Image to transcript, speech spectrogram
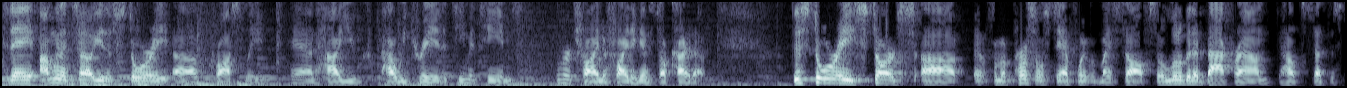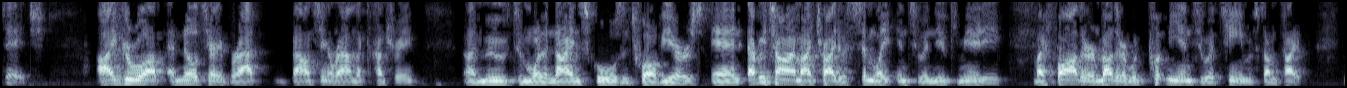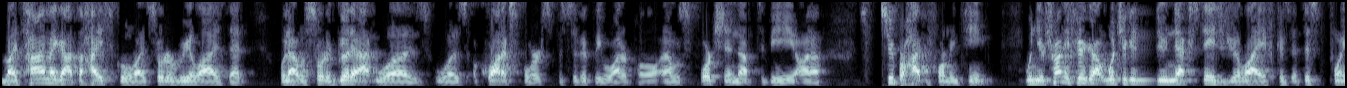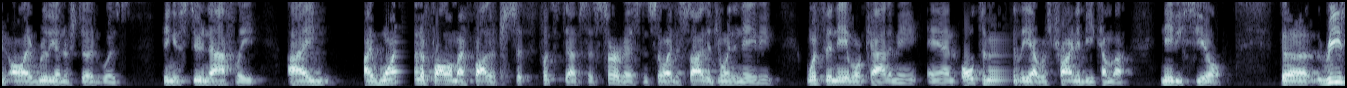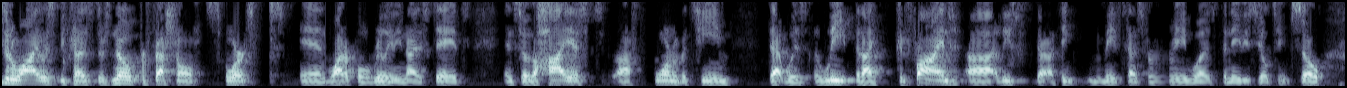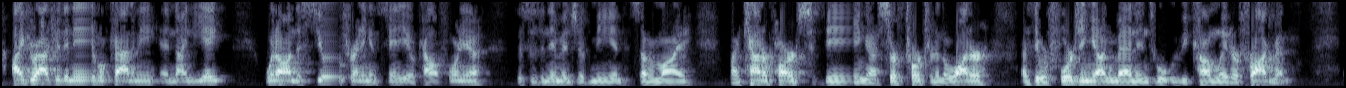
Today, I'm going to tell you the story of CrossLead and how you how we created a team of teams when we were trying to fight against Al Qaeda. This story starts uh, from a personal standpoint with myself, so a little bit of background to help set the stage. I grew up a military brat, bouncing around the country. I moved to more than nine schools in 12 years. And every time I tried to assimilate into a new community, my father and mother would put me into a team of some type. By the time I got to high school, I sort of realized that what I was sort of good at was, was aquatic sports, specifically water polo. And I was fortunate enough to be on a super high performing team. When you're trying to figure out what you're going to do next stage of your life, because at this point, all I really understood was being a student athlete, I I wanted to follow my father's footsteps as service, and so I decided to join the Navy, went to the Naval Academy, and ultimately I was trying to become a Navy SEAL. The reason why was because there's no professional sports in water polo really in the United States, and so the highest uh, form of a team that was elite that I could find, uh, at least that I think made sense for me, was the Navy SEAL team. So I graduated the Naval Academy in '98, went on to SEAL training in San Diego, California this is an image of me and some of my, my counterparts being uh, surf tortured in the water as they were forging young men into what would become later frogmen.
